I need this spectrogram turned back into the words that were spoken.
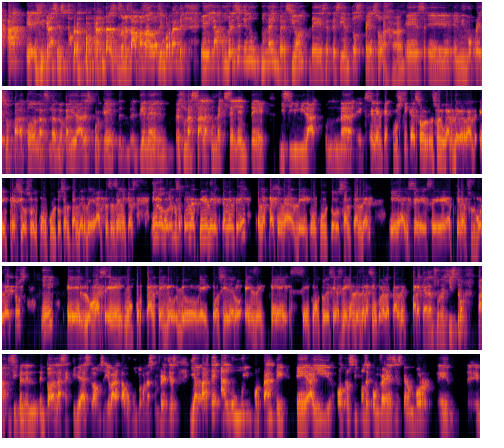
Ah, eh, gracias por, preguntar, es que se me estaba pasando lo más importante. Eh, la conferencia tiene una inversión de 700 pesos, es eh, el mismo precio para todas las, localidades porque tiene, es una sala con una excelente visibilidad, con una excelente acústica, es un, es un lugar de verdad precioso, el conjunto Santander de Artes Escénicas, y los boletos se pueden adquirir directamente en la página de Conjunto Santander. Ahí se, se, adquieren sus boletos y eh, lo más eh, importante yo, yo eh, considero es de que, como tú decías, lleguen desde las 5 de la tarde para que hagan su registro, participen en, en, todas las actividades que vamos a llevar a cabo junto con las conferencias. Y aparte algo muy importante, hay otros tipos de conferencias que a lo mejor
